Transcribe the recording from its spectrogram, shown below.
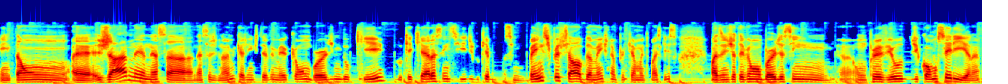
Então, é, já né, nessa, nessa dinâmica, a gente teve meio que um onboarding do que, do que, que era Sensidia, do que, assim, bem especial, obviamente, né? Porque é muito mais que isso, mas a gente já teve um onboarding Word, assim, um preview de como seria, né?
